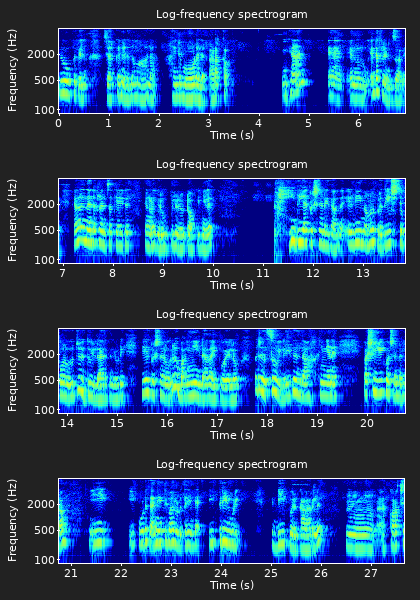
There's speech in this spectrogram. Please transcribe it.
ഇത് നോക്കത്തില്ല. ചെറുക്കനിടുന്ന മാല അതിന്റെ മോഡൽ അടക്കം. ഞാൻ എന്നും എന്റെ ഫ്രണ്ട്സും അതെ. ഞങ്ങൾ ഇന്ന് എന്റെ ഫ്രണ്ട്സൊക്കെ ആയിട്ട് ഞങ്ങളുടെ ഗ്രൂപ്പിലൊരു ടോക്കിങ്ങിൽ ഈ ദിയ കൃഷ്ണൻ ഇതാണ് എടി നമ്മൾ പ്രതീക്ഷിച്ചപ്പോൾ ഒരു ഇതും ഇല്ലായിരുന്നല്ലോ. എടി ദിയ കൃഷ്ണൻ ഒരു ഭംഗിയില്ലാതായി പോയല്ലോ. ഒരു രസവും ഇല്ല ഇതെന്താ ഇങ്ങനെ? പക്ഷേ ഈ കൊച്ചുണ്ടല്ലോ ഈ ഈ കൂടെ അനിയത്തിമാർ കൊടുത്തതിന്റെ ഇത്രയും കൂടി ഡീപ്പ് ഒരു കളറിൽ കുറച്ച്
